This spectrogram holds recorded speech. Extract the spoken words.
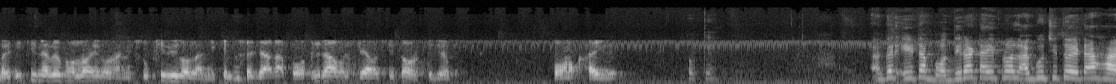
मेडिसिन ए भलो हे गलानी सुखी भी गलानी से जगह बधिरा बोलिया अच्छी तो टे कोन खाइबे ओके okay. अगर यहाँ बदिरा टाइप रगुच तो यहाँ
